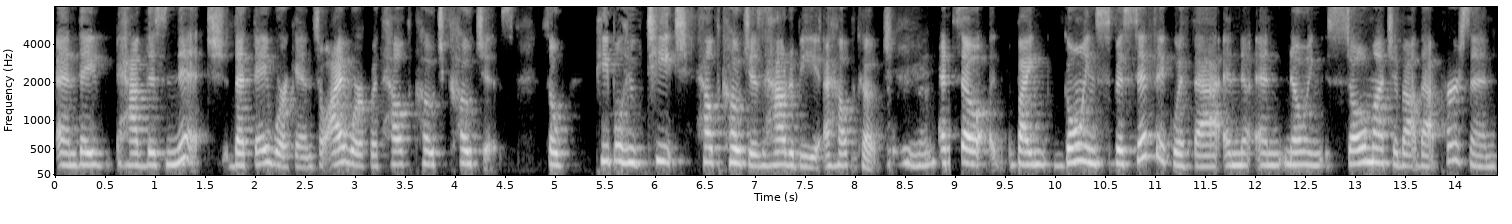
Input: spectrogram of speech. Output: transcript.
and they have this niche that they work in. So I work with health coach coaches. So people who teach health coaches how to be a health coach. Mm-hmm. And so by going specific with that and and knowing so much about that person,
